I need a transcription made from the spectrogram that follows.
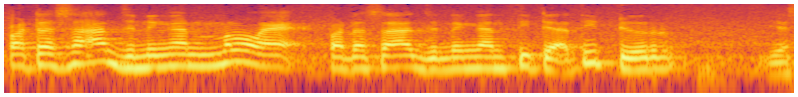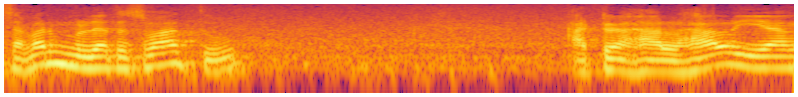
pada saat jenengan melek, pada saat jenengan tidak tidur, ya sampai melihat sesuatu. Ada hal-hal yang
